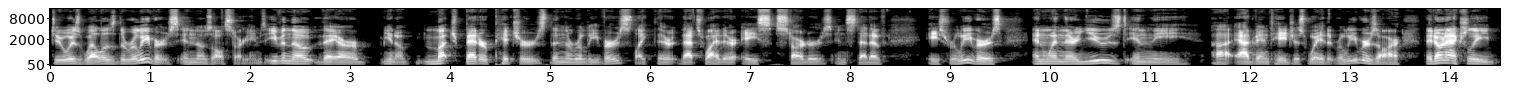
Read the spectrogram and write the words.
do as well as the relievers in those All Star games, even though they are, you know, much better pitchers than the relievers. Like they're that's why they're ace starters instead of ace relievers. And when they're used in the uh, advantageous way that relievers are, they don't actually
